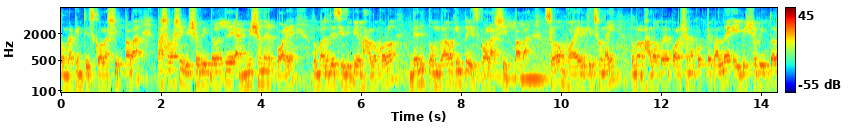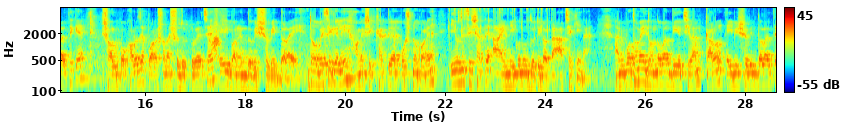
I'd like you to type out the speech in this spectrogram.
তোমরা কিন্তু স্কলারশিপ পাবা। পাশাপাশি বিশ্ববিদ্যালয়তে অ্যাডমিশনের পরে তোমরা যদি সিজিপিএ ভালো করো দেন তোমরাও কিন্তু স্কলারশিপ পাবা। সো ভয়ের কিছু নাই, তোমরা ভালো করে পড়াশোনা করতে পারলে এই বিশ্ববিদ্যালয় থেকে স্বল্প খরচে পড়াশোনার সুযোগ রয়েছে এই বরেন্দ্র বিশ্ববিদ্যালয়ে। তো বেসিক্যালি অনেক শিক্ষার্থীরা প্রশ্ন করে ইউজিসির সাথে আইনি কোনো জটিলতা আছে কি না? আমি প্রথমেই ধন্যবাদ দিয়েছিলাম, কারণ এই বিশ্ববিদ্যালয়তে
